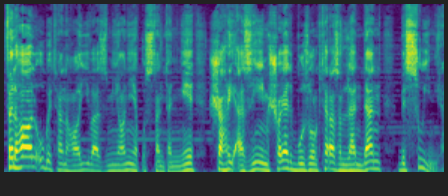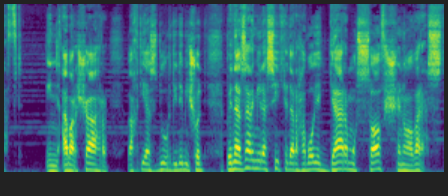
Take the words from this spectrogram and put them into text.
فلحال او به تنهایی و از میانی قسطنطنیه شهری عظیم شاید بزرگتر از لندن به سوی می‌رفت. این ابر شهر وقتی از دور دیده می‌شد به نظر می رسید که در هوای گرم و صاف شناور است.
